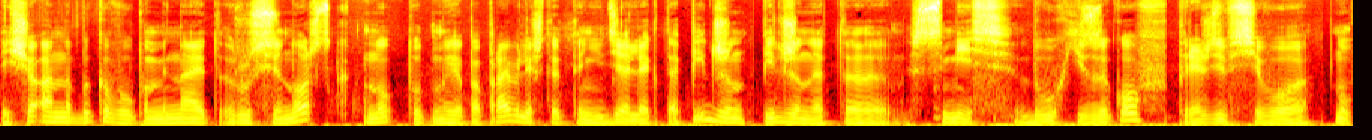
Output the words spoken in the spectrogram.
Еще Анна Быкова упоминает Русинорск. Ну, тут мы ее поправили, что это не диалект, а пиджин. Пиджин — это смесь двух языков, прежде всего, ну,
